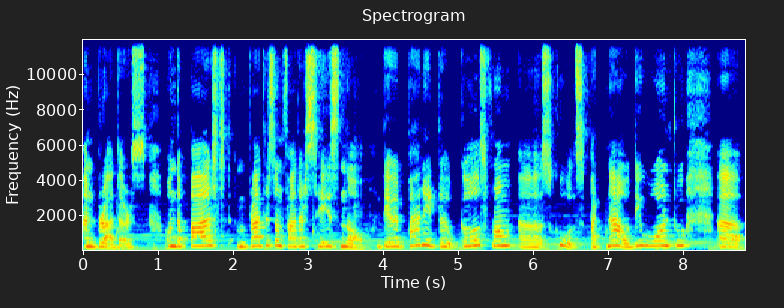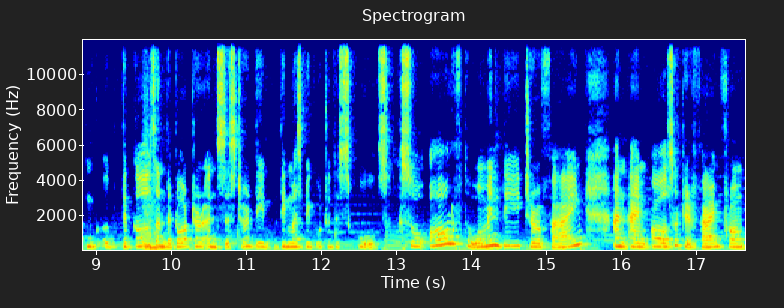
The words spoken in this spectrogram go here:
and brothers. On the past brothers and fathers says no. They banned the girls from uh, schools but now they want to uh, the girls and the daughter and sister they, they must be go to the schools. So all of the women they terrifying and i'm also terrifying from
